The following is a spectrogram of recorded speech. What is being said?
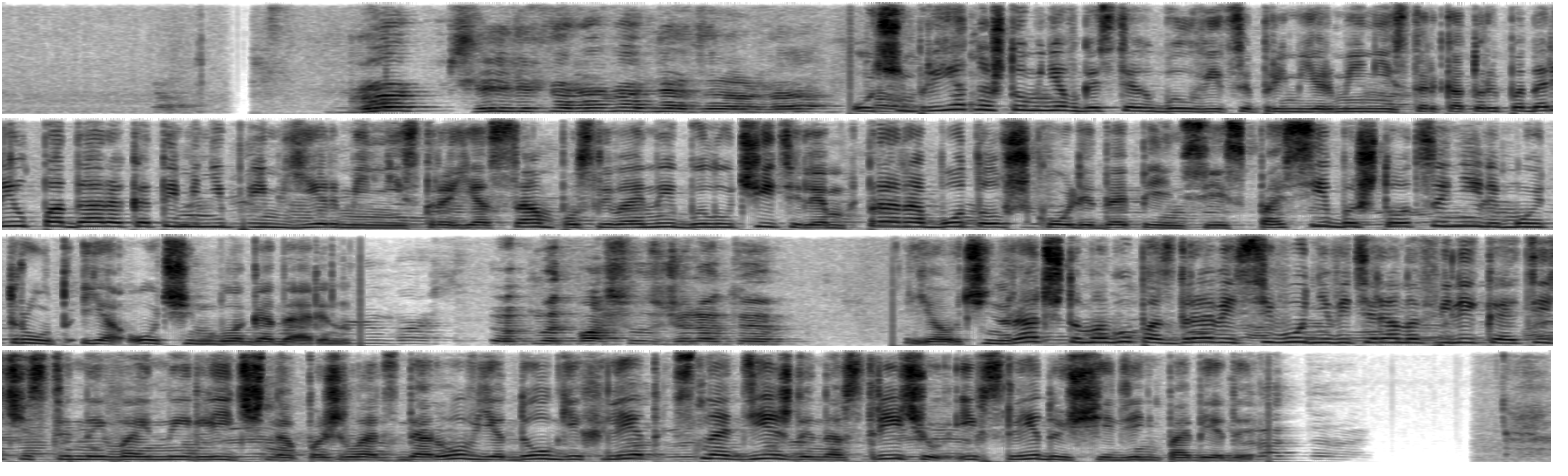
Очень приятно, что у меня в гостях был вице-премьер-министр, который подарил подарок от имени премьер-министра. Я сам после войны был учителем, проработал в школе до пенсии. Спасибо, что оценили мой труд. Я очень благодарен. Я очень рад, что могу поздравить сегодня ветеранов Великой Отечественной войны лично, пожелать здоровья, долгих лет, с надеждой на встречу и в следующий День Победы.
